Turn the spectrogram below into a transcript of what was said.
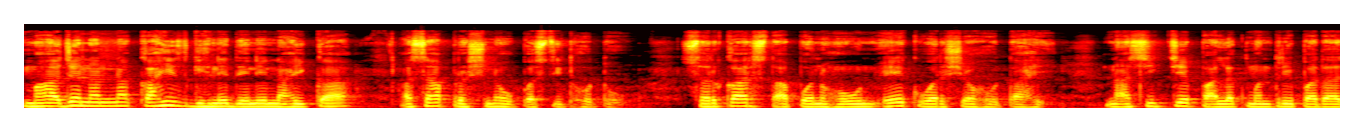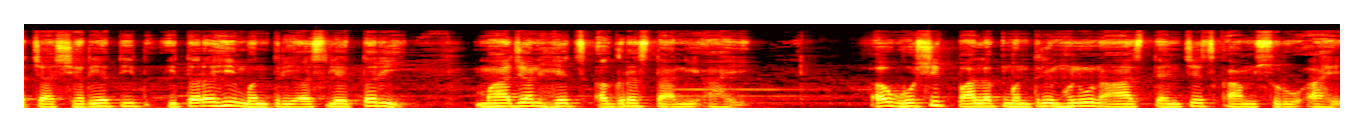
महाजनांना काहीच घेणे देणे नाही का असा प्रश्न उपस्थित होतो. सरकार स्थापन होऊन एक वर्ष होत आहे. नाशिकचे पालकमंत्री पदाच्या शर्यतीत इतरही मंत्री असले तरी महाजन हेच अग्रस्थानी आहे. अघोषित पालकमंत्री म्हणून आज त्यांचेच काम सुरू आहे.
